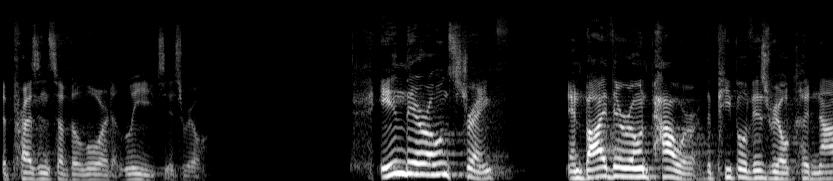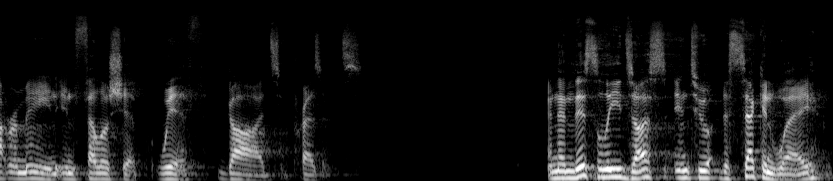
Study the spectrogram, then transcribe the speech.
The presence of the Lord leaves Israel. In their own strength and by their own power, the people of Israel could not remain in fellowship with God's presence. And then this leads us into the second way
